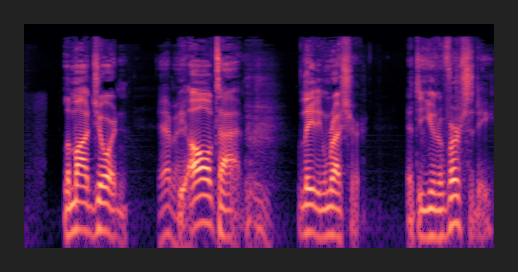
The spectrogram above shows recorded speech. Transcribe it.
Lamont Jordan, Yeah, man. the all-time leading rusher at the University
